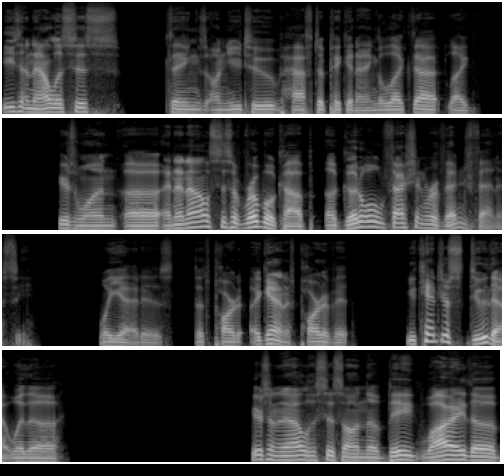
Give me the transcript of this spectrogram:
these analysis things on YouTube have to pick an angle like that. Like Here's one. Uh, an analysis of RoboCop, a good old-fashioned revenge fantasy. Well, yeah, it is. That's part. Again, it's part of it. You can't just do that with a. Here's an analysis on the big why the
